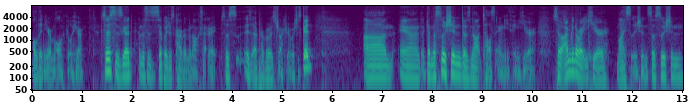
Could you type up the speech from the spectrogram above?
a linear molecule here. So this is good, and this is simply just carbon monoxide, right? So this is a proposed structure, which is good. Um, and again, the solution does not tell us anything here. So I'm going to write here my solution. So solution,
